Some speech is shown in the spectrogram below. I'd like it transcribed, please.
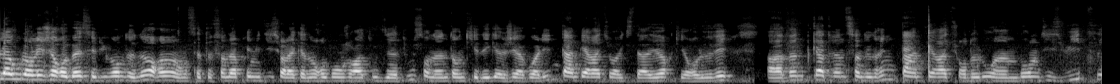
La houle en légère baisse et du vent de nord, hein, cette fin d'après-midi sur la canot, bonjour à toutes et à tous. On a un temps qui est dégagé à voiline, température extérieure qui est relevée à 24-25 degrés, température de l'eau à un bon 18,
